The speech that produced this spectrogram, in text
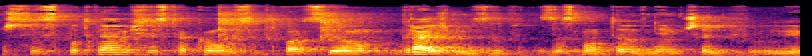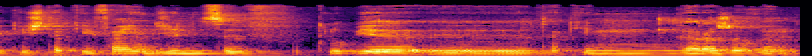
Zresztą spotkałem się z taką sytuacją. Graliśmy ze Smontem w Niemczech w jakiejś takiej fajnej dzielnicy, w klubie y, takim garażowym.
